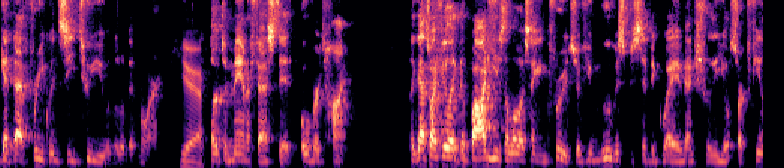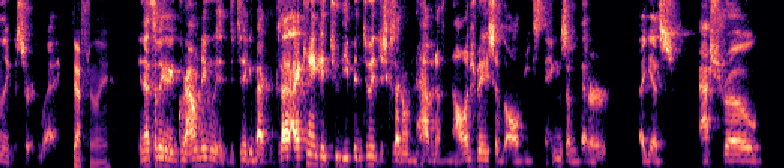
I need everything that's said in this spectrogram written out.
get that frequency to you a little bit more Yeah. start to manifest it over time. Like that's why I feel like the body is the lowest hanging fruit. So if you move a specific way, eventually you'll start feeling a certain way. Definitely. And that's something like grounding with- to take it back because I, I can't get too deep into it just because I don't have enough knowledge base of all these things of, that are, I guess, astro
